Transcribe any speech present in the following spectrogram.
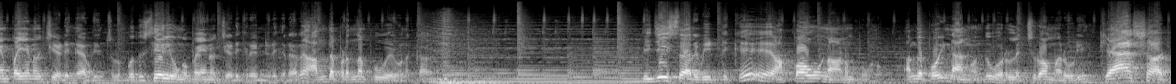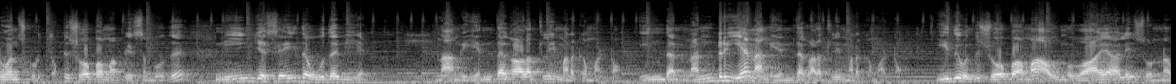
என் பையனை வச்சு எடுங்க அப்படின்னு சொல்லும்போது சரி உங்கள் பையனை வச்சு எடுக்கிறேன்னு எடுக்கிறாரு. அந்த படம் தான் பூவை உனக்காக. விஜய் சார் வீட்டுக்கு அப்பாவும் நானும் போனோம். அங்கே போய் நாங்கள் வந்து ஒரு லட்ச ரூபா மறுபடியும் கேஷாக அட்வான்ஸ் கொடுத்தோம். சோபாமா பேசும்போது நீங்கள் செய்த உதவியை நாங்கள் எந்த காலத்துலேயும் மறக்க மாட்டோம். இந்த நன்றியை நாங்கள் எந்த காலத்துலேயும் மறக்க மாட்டோம். இது வந்து ஷோபாமா அவங்க வாயாலே சொன்ன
